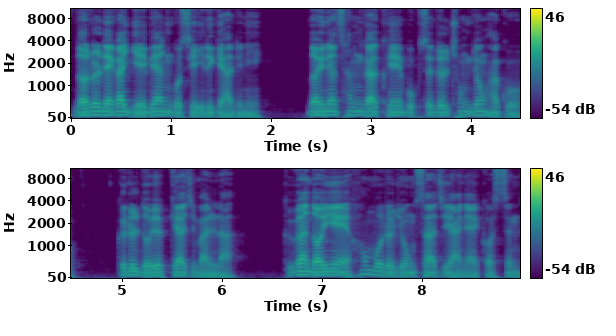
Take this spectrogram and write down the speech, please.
너를 내가 예배한 곳에 이르게 하리니 너희는 산과 그의 목소리를 청종하고 그를 노엽게 하지 말라. 그가 너희의 허물을 용서하지 아니할 것은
